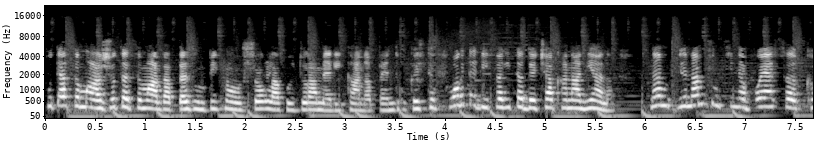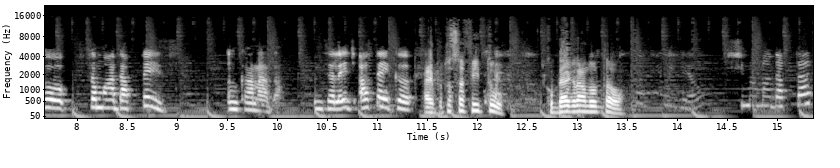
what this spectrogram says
putea să mă ajute să mă adaptez un pic mai ușor la cultura americană, pentru că este foarte diferită de cea canadiană. N-am, eu n-am simțit nevoia să, că, să mă adaptez în Canada. Înțelegi? Asta e că Ai putut să fii tu, cu background-ul tău. eu și m-am adaptat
